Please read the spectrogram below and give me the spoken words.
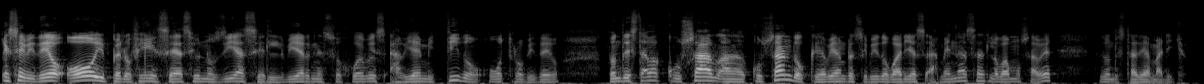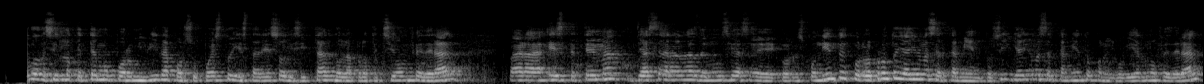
Ese video hoy, pero fíjese, hace unos días, el viernes o jueves, había emitido otro video donde estaba acusado, acusando que habían recibido varias amenazas. Lo vamos a ver, es donde está de amarillo. Puedo decir lo que temo por mi vida, por supuesto, y estaré solicitando la protección federal para este tema, ya se harán las denuncias eh, correspondientes. Por lo pronto ya hay un acercamiento, ¿sí? Ya hay un acercamiento con el gobierno federal.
